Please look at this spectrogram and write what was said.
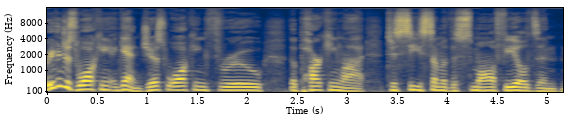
or even just walking again, just walking through the parking lot to see some of the small fields and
